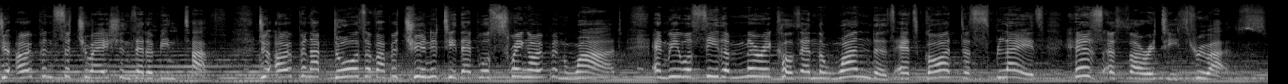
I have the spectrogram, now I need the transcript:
to open situations that have been tough, to open up doors of opportunity that will swing open wide. And we will see the miracles and the wonders as God displays His authority through us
